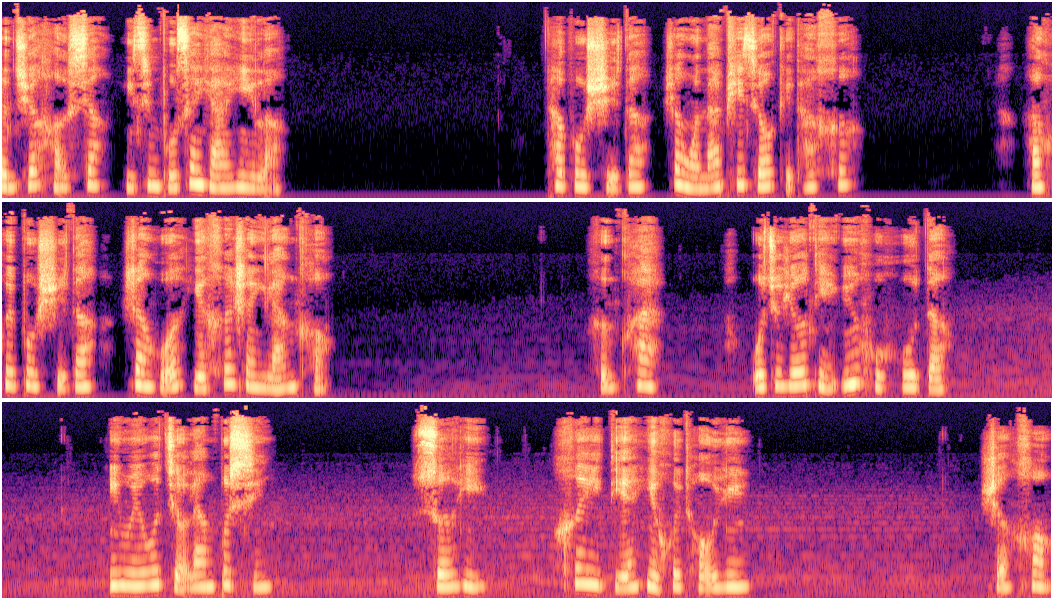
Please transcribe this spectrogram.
感觉好像已经不再压抑了。他不时的让我拿啤酒给他喝，还会不时的让我也喝上一两口。很快，我就有点晕乎乎的，因为我酒量不行，所以喝一点也会头晕。然后，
